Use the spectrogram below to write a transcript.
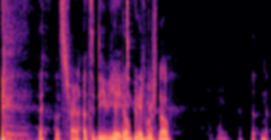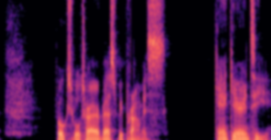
Let's try not to deviate Yeah, don't too kid far. yourself. Folks, we'll try our best, we promise. Can't guarantee.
